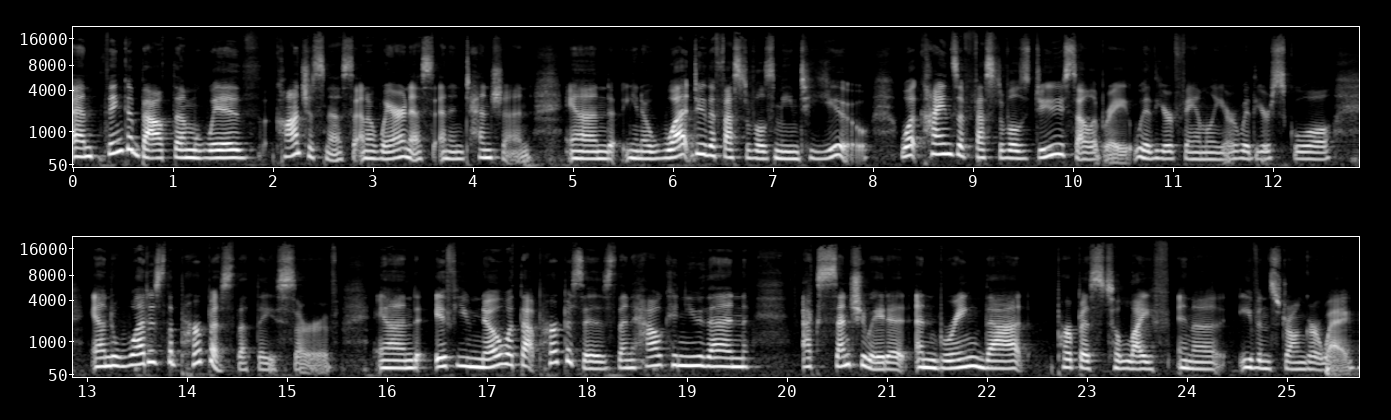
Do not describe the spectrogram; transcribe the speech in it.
and think about them with consciousness and awareness and intention. And you know, what do the festivals mean to you? What kinds of festivals do you celebrate with your family or with your school? And what is the purpose that they serve? And if you know what that purpose is, then how can you then accentuate it and bring that purpose to life in an even stronger way.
